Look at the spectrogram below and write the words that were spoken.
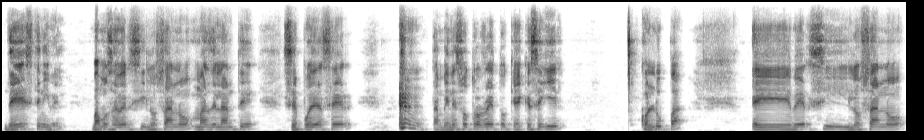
De este nivel. Vamos a ver si Lozano más adelante se puede hacer. También es otro reto que hay que seguir con lupa. Eh, ver si Lozano,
